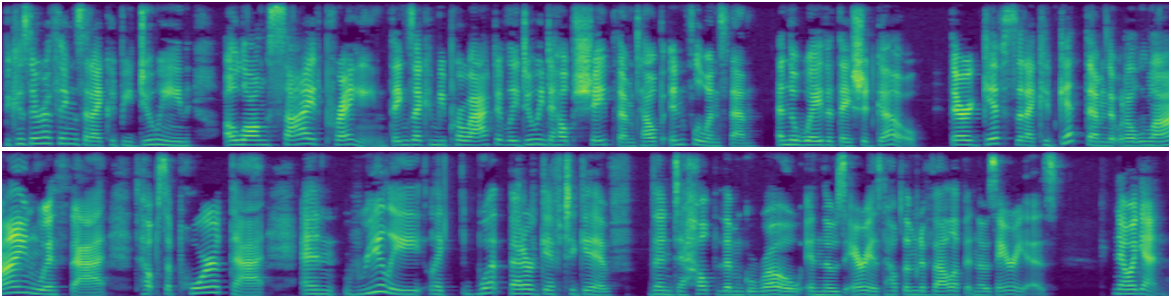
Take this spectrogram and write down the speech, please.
because there are things that I could be doing alongside praying, things I can be proactively doing to help shape them, to help influence them and the way that they should go there are gifts that I could get them that would align with that to help support that. And really, like, what better gift to give than to help them grow in those areas, to help them develop in those areas? Now, again,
